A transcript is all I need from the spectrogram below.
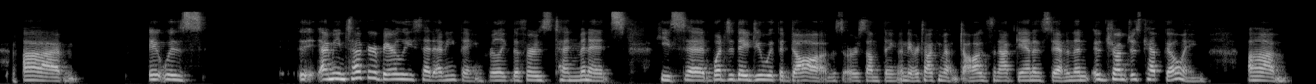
um, it was I mean, Tucker barely said anything for like the first 10 minutes. He said, What did they do with the dogs or something? And they were talking about dogs in Afghanistan. And then Trump just kept going. Um,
